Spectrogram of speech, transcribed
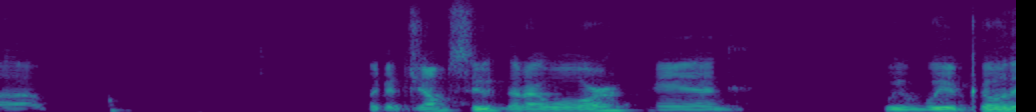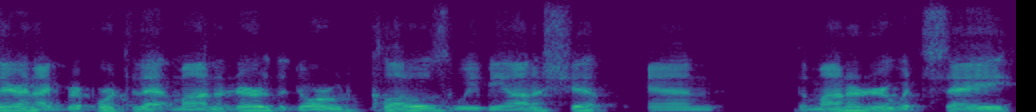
uh, like a jumpsuit that I wore, and we, we would go there and I'd report to that monitor. The door would close. We'd be on a ship, and the monitor would say,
